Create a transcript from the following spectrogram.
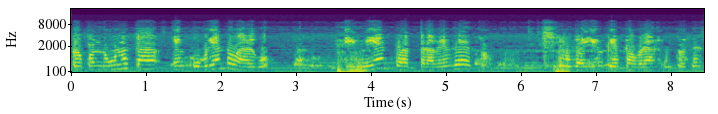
pero cuando uno está encubriendo algo y miente a través de eso, desde ahí empieza a obrar. Entonces,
